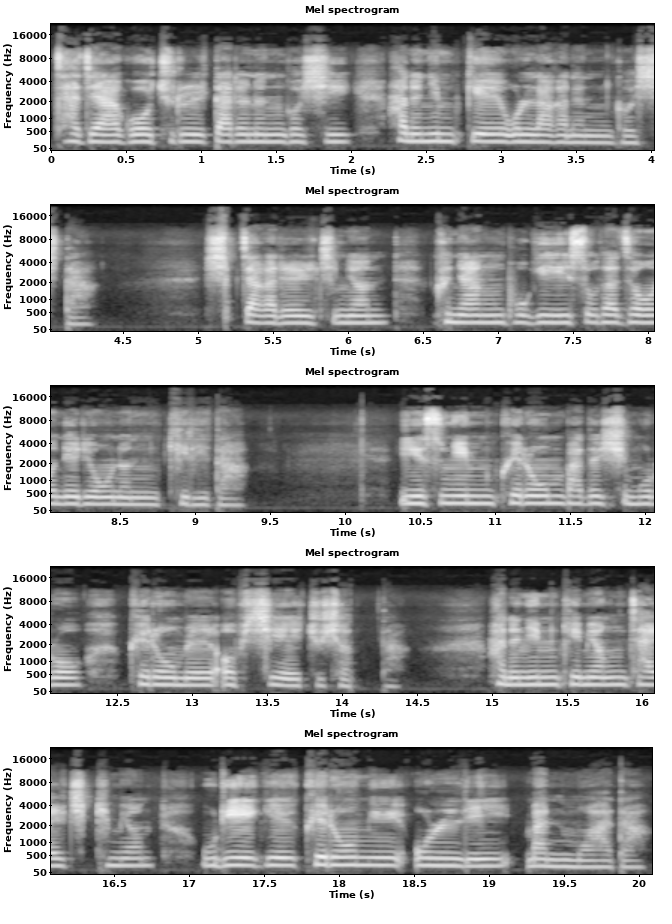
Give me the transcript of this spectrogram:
자제하고 주를 따르는 것이 하느님께 올라가는 것이다. 십자가를 지면 그냥 복이 쏟아져 내려오는 길이다. 예수님 괴로움 받으심으로 괴로움을 없이 해 주셨다. 하느님 계명 잘 지키면 우리에게 괴로움이 올리 만무하다.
